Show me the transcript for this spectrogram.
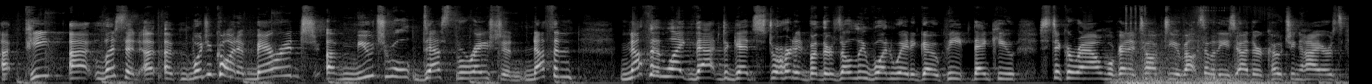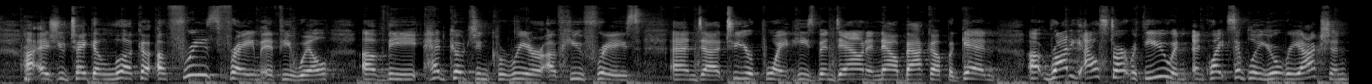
Uh, Pete, uh, listen, uh, uh what do you call it? A marriage of mutual desperation. Nothing Nothing like that to get started, but there's only one way to go. Pete, thank you. Stick around. We're going to talk to you about some of these other coaching hires uh, as you take a look, a, a, freeze frame, if you will, of the head coaching career of Hugh Freeze. And uh, to your point, he's been down and now back up again. Uh, Roddy, I'll start with you and, and quite simply your reaction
